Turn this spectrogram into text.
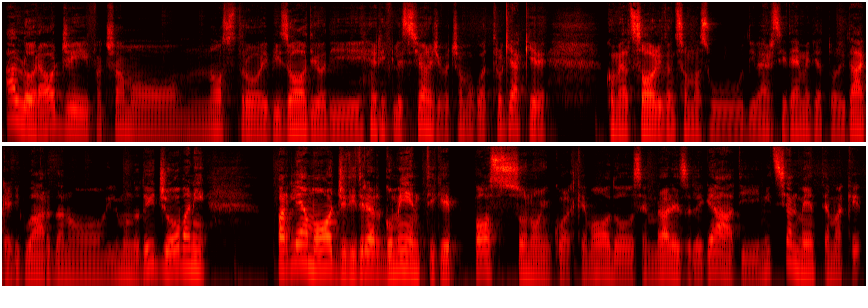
Allora, oggi facciamo un nostro episodio di riflessione, ci facciamo quattro chiacchiere come al solito, insomma, su diversi temi di attualità che riguardano il mondo dei giovani. Parliamo oggi di tre argomenti che possono in qualche modo sembrare slegati inizialmente, ma che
